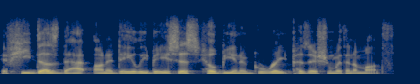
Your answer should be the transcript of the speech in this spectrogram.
If he does that on a daily basis, he'll be in a great position within a month.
